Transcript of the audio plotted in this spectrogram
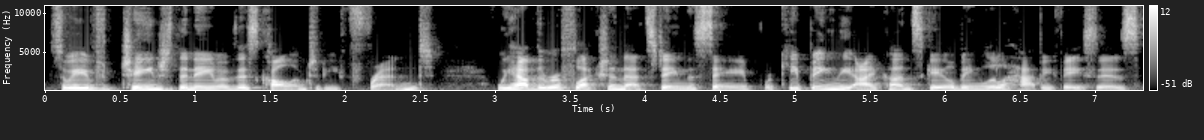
So we've changed the name of this column to be friend. We have the reflection, that's staying the same. We're keeping the icon scale being little happy faces,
